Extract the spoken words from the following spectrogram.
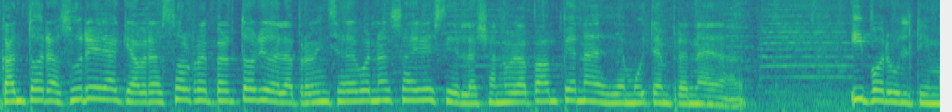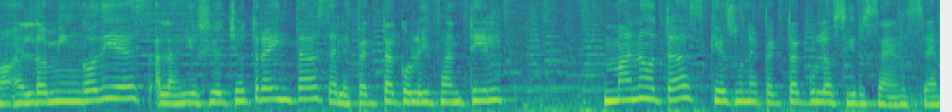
cantora surera que abrazó el repertorio de la provincia de Buenos Aires y de la llanura pampeana desde muy temprana edad. Y por último, el domingo 10 a las 18.30 el espectáculo infantil Manotas, que es un espectáculo circense.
